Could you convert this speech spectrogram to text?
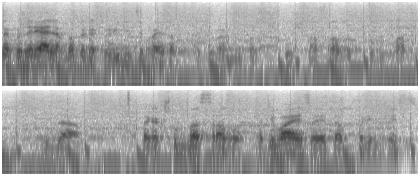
Резинок уже реально много, как вы видите, поэтому... Одеваем не поштучно, а сразу штук 20. Да, так как штук 20 сразу одевается, это, блин, жесть.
